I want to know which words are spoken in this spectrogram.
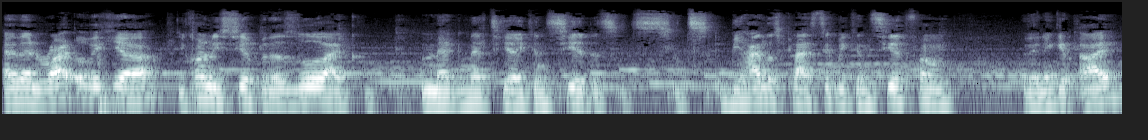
and then right over here, you can't really see it, but there's a little like magnet here. You can see it. It's, it's, it's behind this plastic. We can see it from the naked eye.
